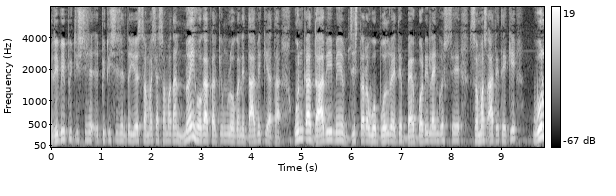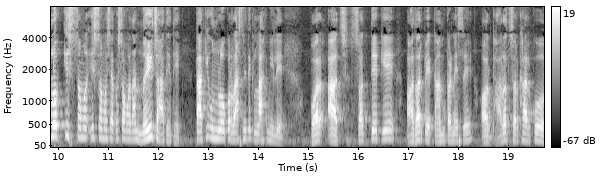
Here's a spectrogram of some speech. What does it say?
रिव्यू पिटिशन तो ये समस्या समाधान नहीं होगा करके उन लोगों ने दावी किया था। उनका दावी में जिस तरह वो बोल रहे थे बॉडी लैंग्वेज से समझ आते थे कि वो लोग इस सम, इस समस्या का समाधान नहीं चाहते थे ताकि उन लोगों को राजनीतिक लाभ मिले। पर आज सत्य के आधार पे काम करने से और भारत सरकार को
